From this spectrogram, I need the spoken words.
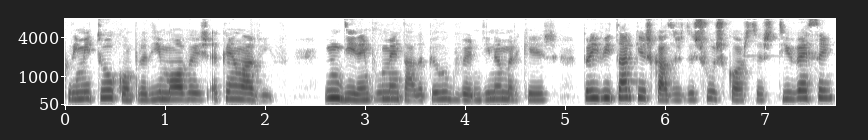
que limitou a compra de imóveis a quem lá vive medida implementada pelo governo dinamarquês para evitar que as casas das suas costas estivessem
